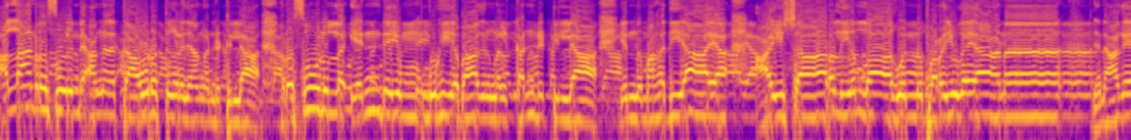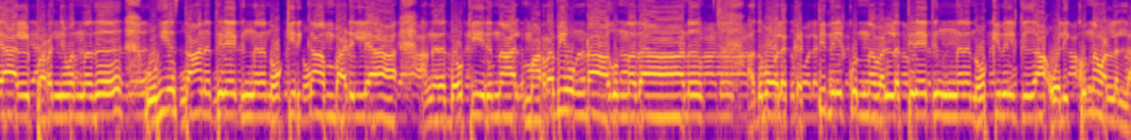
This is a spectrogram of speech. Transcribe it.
അള്ളാൻ റസൂലിന്റെ അങ്ങനത്തെ ഔറത്തുകൾ ഞാൻ കണ്ടിട്ടില്ല. റസൂലുള്ള എന്റെയും ഗുഹ്യ ഭാഗങ്ങൾ കണ്ടിട്ടില്ല എന്ന് മഹതിയായ ഐഷാറിയാഹു പറയുകയാണ്. ഞാൻ ആകയാൽ പറഞ്ഞു വന്നത് ഊഹ്യ സ്ഥാനത്തിലേക്ക് ഇങ്ങനെ നോക്കിയിരിക്കാൻ പാടില്ല. അങ്ങനെ നോക്കിയിരുന്നാൽ മറവി ഉണ്ടാകുന്നതാണ്. അതുപോലെ കെട്ടി നിൽക്കുന്ന വെള്ളത്തിലേക്ക് ഇങ്ങനെ നോക്കി നിൽക്കുക ഒലിക്കുന്ന വെള്ളമല്ല.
